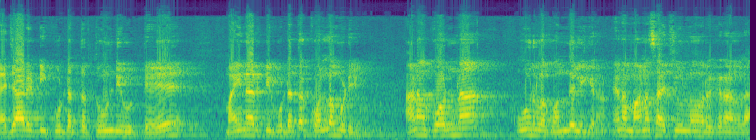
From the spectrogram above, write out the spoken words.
மெஜாரிட்டி கூட்டத்தை தூண்டி விட்டு மைனாரிட்டி கூட்டத்தை கொல்ல முடியும். ஆனால் கொன்னா ஊரில் கொந்தளிக்கிறான். ஏன்னா மனசாட்சி உள்ளவன் இருக்கிறான்ல.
